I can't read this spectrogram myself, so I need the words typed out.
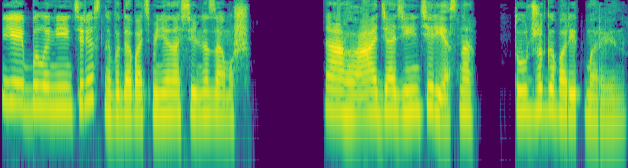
Ей было неинтересно выдавать меня насильно замуж. «Ага, дяде интересно», — тут же говорит Мэрилин.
